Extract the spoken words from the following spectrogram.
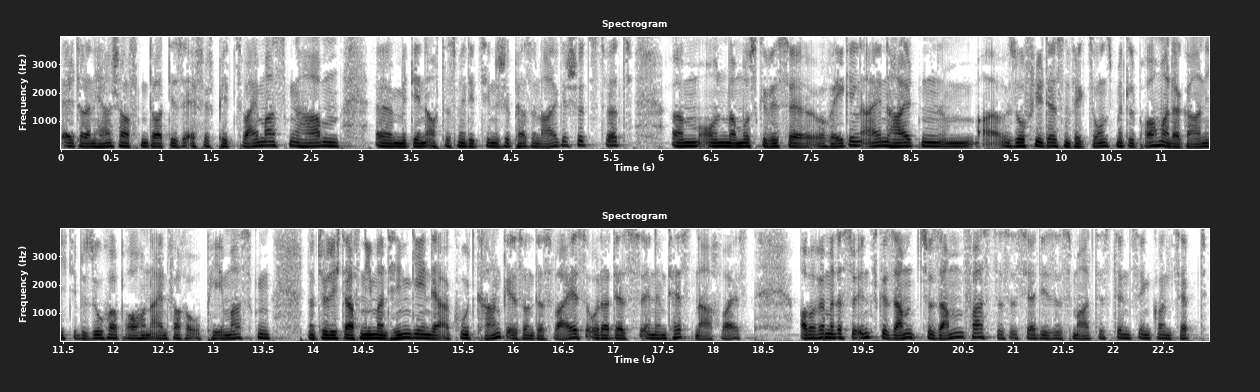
älteren Herrschaften dort diese FFP2-Masken haben, äh, mit denen auch das medizinische Personal geschützt wird. Ähm, und man muss gewisse Regeln einhalten. So viel Desinfektionsmittel braucht man da gar nicht. Die Besucher brauchen einfache OP-Masken. Natürlich darf niemand hingehen, der akut krank ist und das weiß oder das in einem Test nachweist. Aber wenn man das so insgesamt zusammenfasst, das ist ja dieses Smart Distancing-Konzept,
